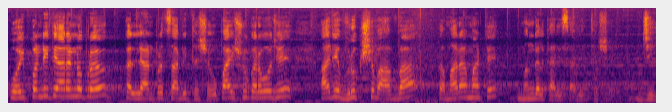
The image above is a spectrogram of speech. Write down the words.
કોઈ પણ રીતે આ રંગનો પ્રયોગ કલ્યાણપ્રદ સાબિત થશે. ઉપાય શું કરવો જોઈએ? આજે વૃક્ષ વાવવા તમારા માટે મંગલકારી સાબિત થશે. જી.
